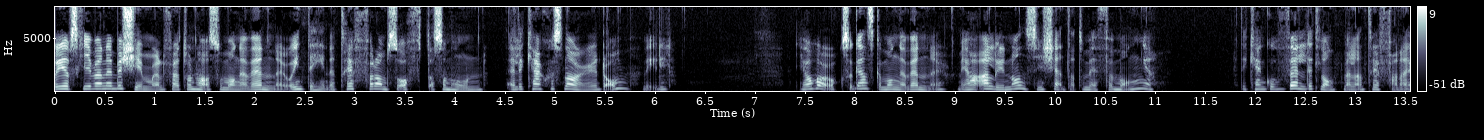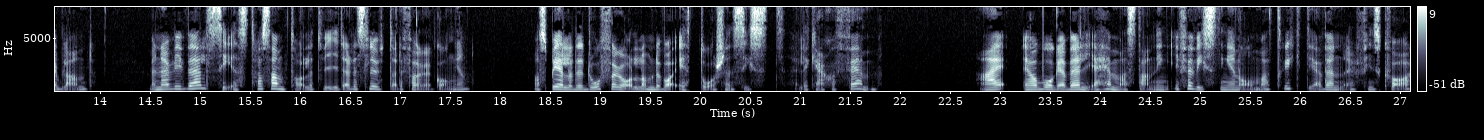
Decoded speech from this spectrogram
Brevskrivaren är bekymrad för att hon har så många vänner och inte hinner träffa dem så ofta som hon, eller kanske snarare de, vill. Jag har också ganska många vänner, men jag har aldrig någonsin känt att de är för många. Det kan gå väldigt långt mellan träffarna ibland. Men när vi väl ses tar samtalet vid där det slutade förra gången. Vad spelar det då för roll om det var ett år sedan sist, eller kanske fem? Nej, jag vågar välja hemmastanning i förvissningen om att riktiga vänner finns kvar.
